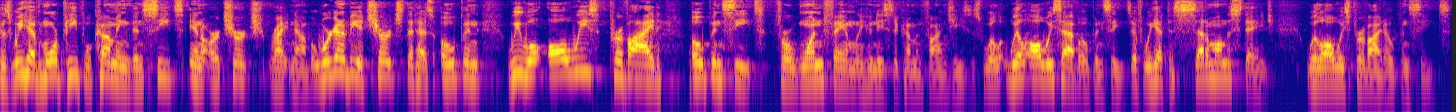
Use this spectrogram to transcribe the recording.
because we have more people coming than seats in our church right now. But we're going to be a church that has open, we will always provide open seats for one family who needs to come and find Jesus. We'll, we'll always have open seats. If we have to set them on the stage, we'll always provide open seats.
